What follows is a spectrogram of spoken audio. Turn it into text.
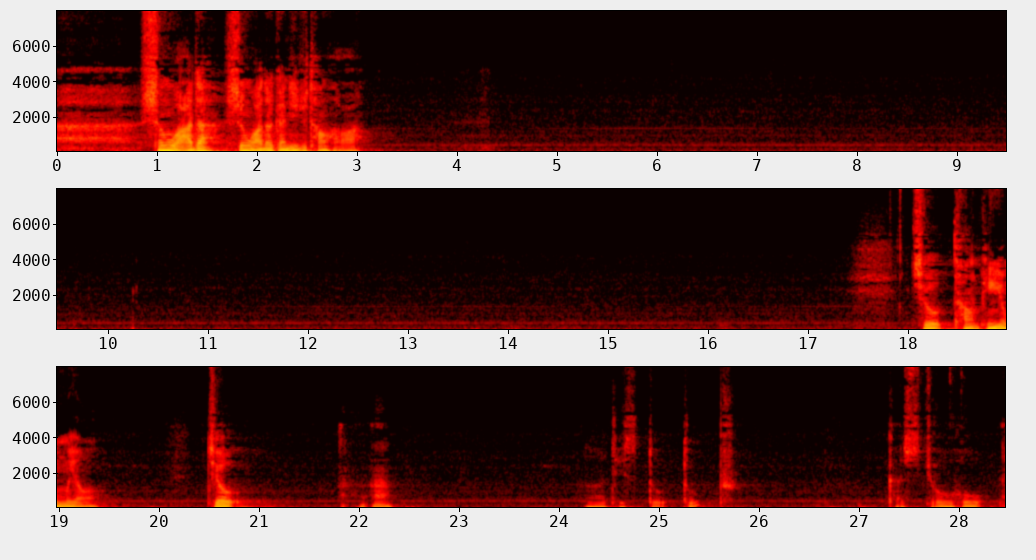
生娃的，生娃的，赶紧去躺好啊！就躺平有木有？就啊，artist t o p 开始交互，哎，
